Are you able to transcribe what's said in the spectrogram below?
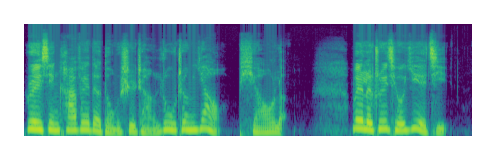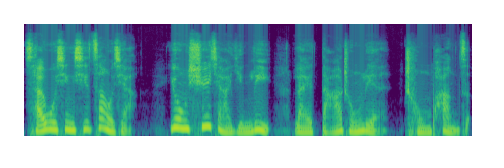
瑞幸咖啡的董事长陆正耀飘了。为了追求业绩，财务信息造假，用虚假盈利来打肿脸充胖子。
